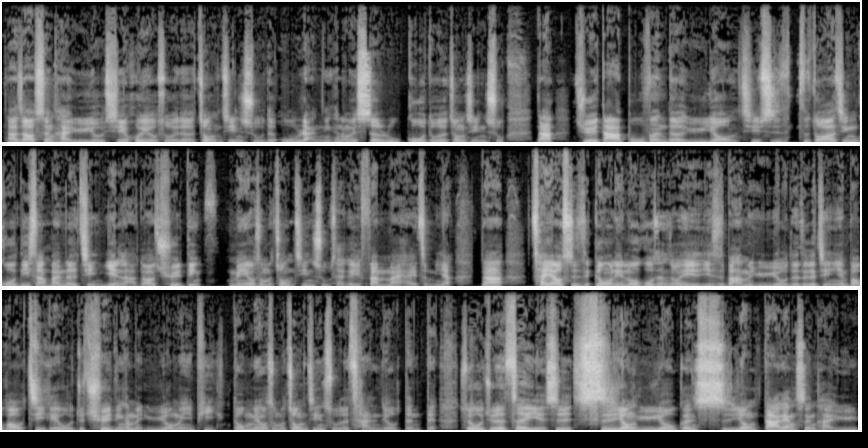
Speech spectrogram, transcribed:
大家知道深海鱼有些会有所谓的重金属的污染，你可能会摄入过多的重金属。那绝大部分的鱼油其实这都要经过第三方的检验啦，都要确定。没有什么重金属才可以贩卖，还是怎么样？那蔡药师在跟我联络过程中也，也也是把他们鱼油的这个检验报告寄给我，就确定他们鱼油每一批都没有什么重金属的残留等等。所以我觉得这也是食用鱼油跟食用大量深海鱼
